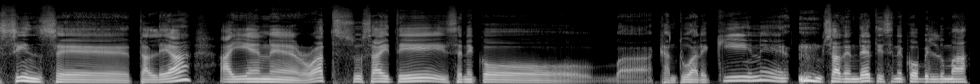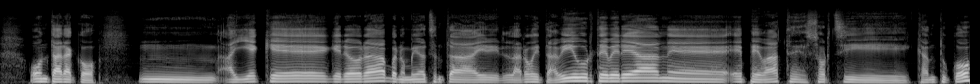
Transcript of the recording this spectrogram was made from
Genuen The Sins e, taldea, haien e, Rat Society izeneko ba, kantuarekin, e, zaden izeneko bilduma ontarako. Mm, haiek mm, gerora, bueno, miratzen eta laro eta bi urte berean e, EP bat, e, sortzi kantuko,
